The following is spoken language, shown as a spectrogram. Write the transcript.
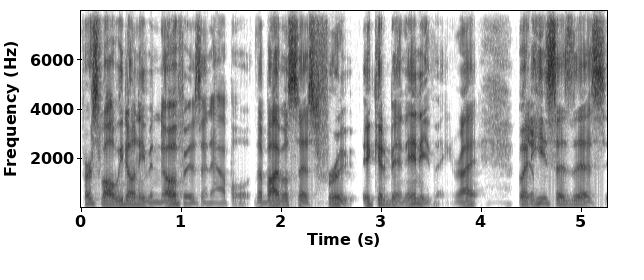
First of all, we don't even know if it was an apple. The Bible says fruit. It could have been anything, right? But yep. he says this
